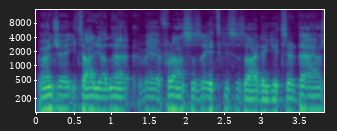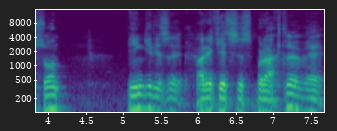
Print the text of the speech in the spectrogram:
Önce İtalyanı ve Fransız'ı etkisiz hale getirdi. En son İngiliz'i hareketsiz bıraktı ve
